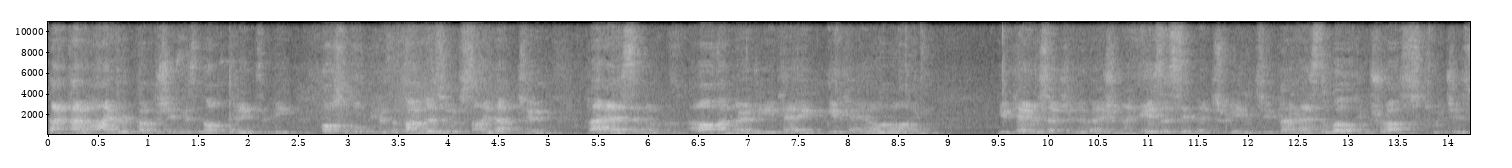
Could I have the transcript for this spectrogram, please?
that kind of hybrid publishing is not going to be possible because the funders who have signed up to Plan S and our funder in the UK, UKRI, UK Research Innovation, is a signatory to Plan S, the Wellcome Trust, which is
